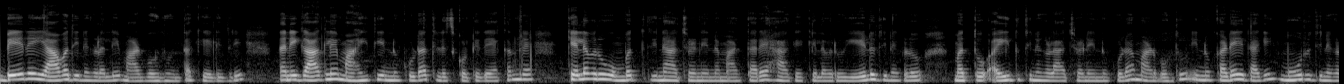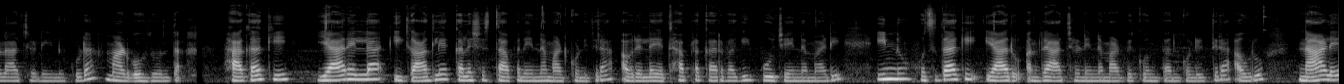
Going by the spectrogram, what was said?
ಬೇರೆ ಯಾವ ದಿನಗಳಲ್ಲಿ ಮಾಡಬಹುದು ಅಂತ ಕೇಳಿದ್ರಿ. ನನಗಾಗಲೇ ಮಾಹಿತಿಯನ್ನು ಕೂಡ ತಿಳಿಸ್ಕೊಟ್ಟಿದೆ ಯಾಕಂದರೆ ಕೆಲವರು ಒಂಬತ್ತು ದಿನ ಆಚರಣೆಯನ್ನು ಮಾಡ್ತಾರೆ, ಹಾಗೆ ಕೆಲವರು ಏಳು ದಿನಗಳು ಮತ್ತು ಐದು ದಿನಗಳ ಆಚರಣೆಯನ್ನು ಕೂಡ ಮಾಡಬಹುದು. ಇನ್ನು ಕಡೆಯದಾಗಿ ಮೂರು ದಿನಗಳ ಆಚರಣೆಯನ್ನು ಕೂಡ ಮಾಡಬಹುದು ಅಂತ. ಹಾಗಾಗಿ ಯಾರೆಲ್ಲ ಈಗಾಗಲೇ ಕಲಶ ಸ್ಥಾಪನೆಯನ್ನು ಮಾಡ್ಕೊಂಡಿದ್ದೀರಾ, ಅವರೆಲ್ಲ ಯಥಾಪ್ರಕಾರವಾಗಿ ಪೂಜೆಯನ್ನು ಮಾಡಿ, ಇನ್ನು ಹೊಸದಾಗಿ ಯಾರು ಅಂದರೆ ಆಚರಣೆಯನ್ನು ಮಾಡಬೇಕು ಅಂತ ಅಂದ್ಕೊಂಡಿರ್ತೀರಾ ಅವರು ನಾಳೆ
